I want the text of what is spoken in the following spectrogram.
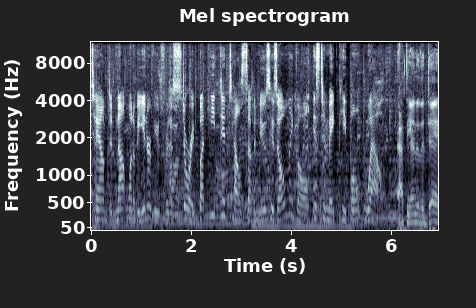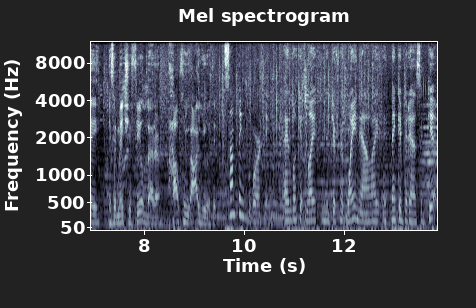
Tam did not want to be interviewed for this story, but he did tell 7 News his only goal is to make people well. At the end of the day, if it makes you feel better, how can you argue with it? Something's working. I look at life in a different way now. I, I think of it as a gift.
